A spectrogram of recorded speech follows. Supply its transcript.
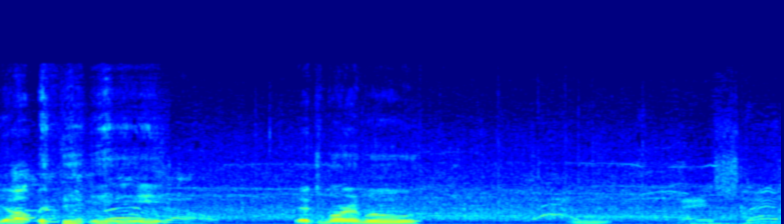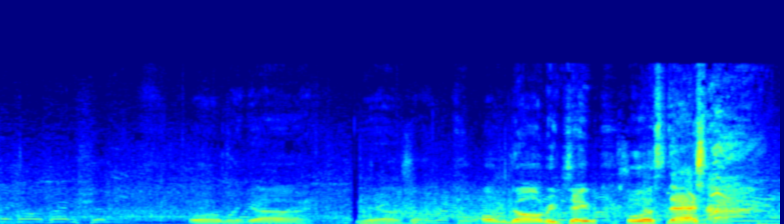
Yup. That's Mario Moon. Oh my god. Yeah. Oh no, Rick James. Oh, a stash.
